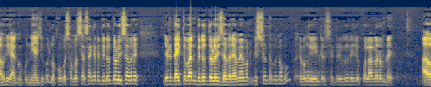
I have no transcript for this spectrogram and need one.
ଆହୁରି ଆଗକୁ ନିଆଯିବ ଲୋକଙ୍କ ସମସ୍ୟା ସାଙ୍ଗରେ ବିରୋଧୀ ଦଳ ହିସାବରେ ଜଣେ ଦାୟିତ୍ୱବାନ ବିରୋଧୀ ଦଳ ହିସାବରେ ଆମେ ଆମର ନିଶ୍ଚୟ ତାକୁ ନେବୁ ଏବଂ ଇଣ୍ଟରଷ୍ଟେଟ୍ ରିଭ୍ୟୁରେ ଯେଉଁ ପୋଲାବରମରେ ଆଉ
